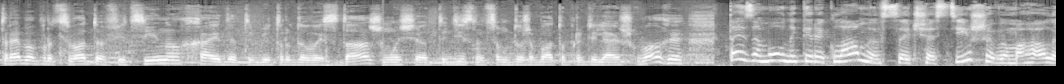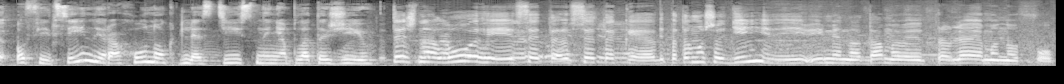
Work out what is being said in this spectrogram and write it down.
треба працювати офіційно, хай йде тобі трудовий стаж, тому що ти дійсно цьому дуже багато приділяєш уваги. Та й замовники реклами все частіше вимагали офіційний рахунок для здійснення платежів. Теж ж налоги і все, все таке. Тому що гроші іменно да, ми відправляємо на ФОП.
